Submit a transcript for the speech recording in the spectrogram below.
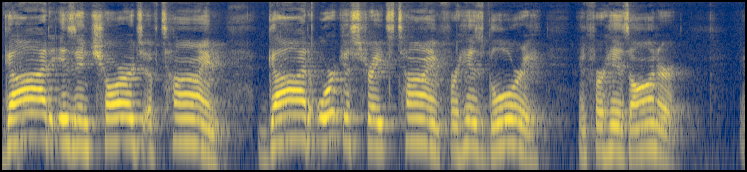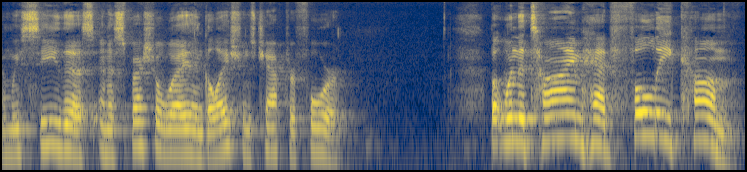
God is in charge of time. God orchestrates time for His glory and for His honor. And we see this in a special way in Galatians chapter 4. But when the time had fully come,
